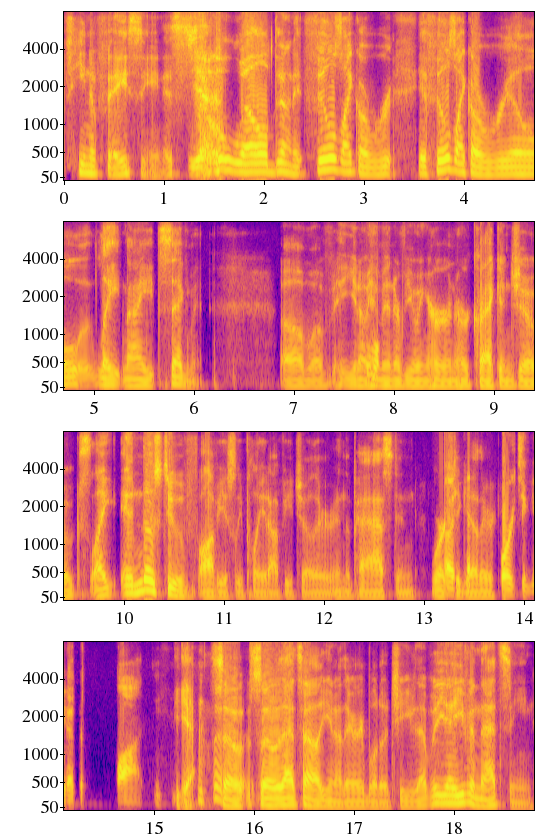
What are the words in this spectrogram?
tina fey scene is so Yeah. well done it feels like a re- it feels like a real late night segment um, of you know him interviewing her and her cracking jokes like and those two have obviously played off each other in the past and worked Oh, yeah. together work together a lot. yeah. So so that's how you know they're able to achieve that. But yeah even that scene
